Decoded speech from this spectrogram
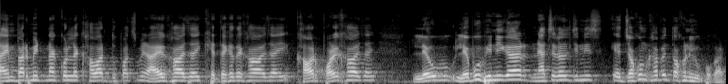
টাইম পারমিট না করলে খাবার দু পাঁচ মিনিট আগে খাওয়া যায়, খেতে খেতে খাওয়া যায়, খাওয়ার পরে খাওয়া যায়। লেবু লেবু ভিনিগার ন্যাচারাল জিনিস, এ যখন খাবেন তখনই উপকার।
